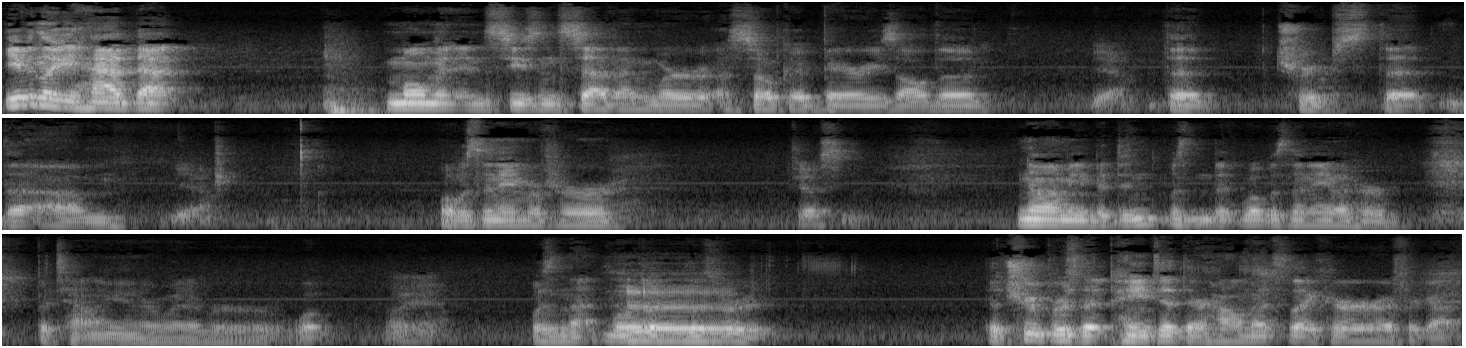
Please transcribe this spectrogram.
even though you had that moment in season seven where Ahsoka buries all the Yeah. the troops that the um Yeah. what was the name of her Jesse. No, I mean, but didn't wasn't the, what was the name of her battalion or whatever? Or what Oh yeah. wasn't that? What Uh, those were the troopers that painted their helmets like her. I forgot.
